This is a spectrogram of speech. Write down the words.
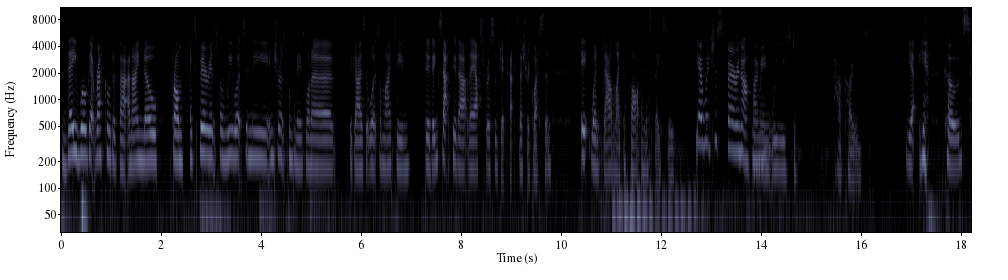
they will get record of that. And I know from experience when we worked in the insurance companies, one of the guys that worked on my team did exactly that. They asked for a subject access request and it went down like a fart in a spacesuit. Yeah, which is fair enough. Mm-hmm. I mean, we used to have codes. Yeah, yeah, codes.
